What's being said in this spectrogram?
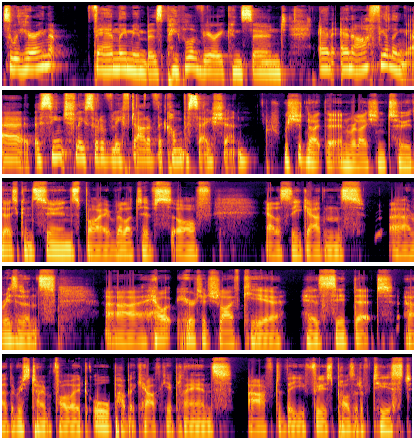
So, we're hearing that family members, people are very concerned and, and are feeling uh, essentially sort of left out of the conversation. We should note that in relation to those concerns by relatives of Ellerslie Gardens uh, residents, uh, Heritage Life Care has said that uh, the rest home followed all public healthcare plans after the first positive test,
